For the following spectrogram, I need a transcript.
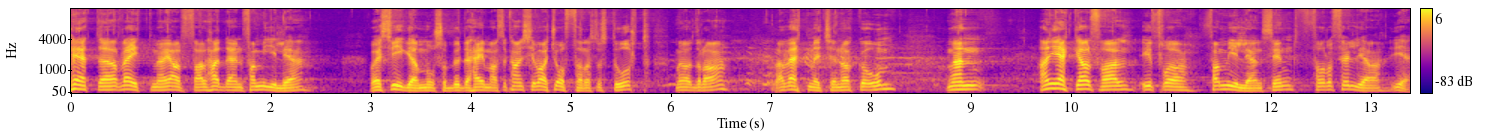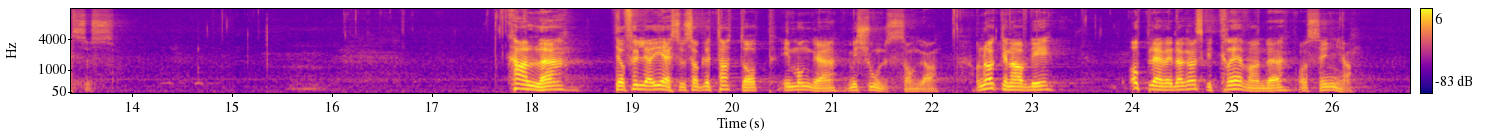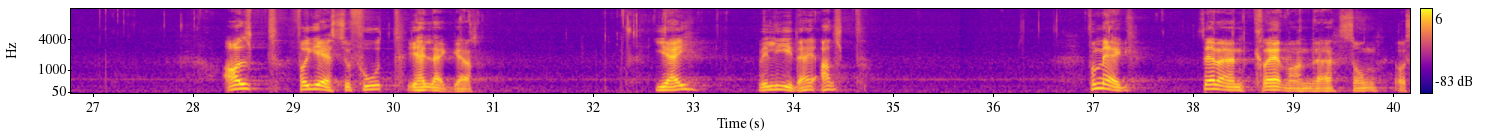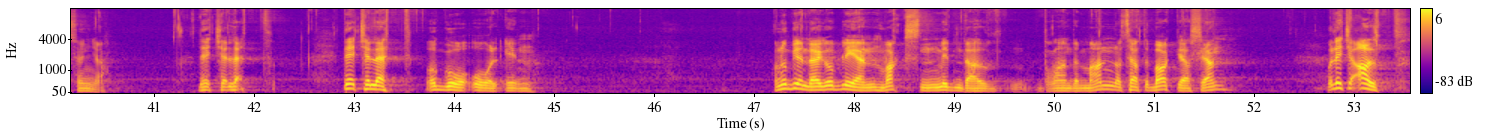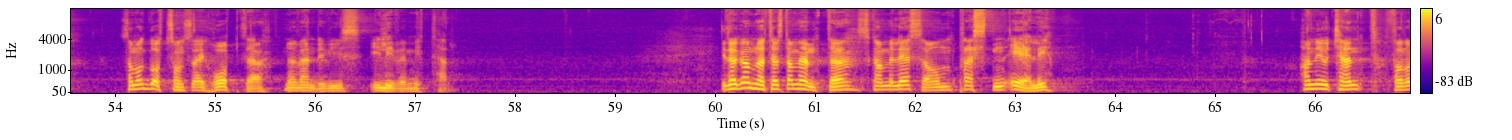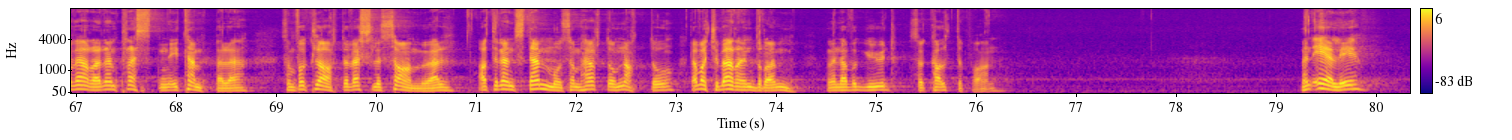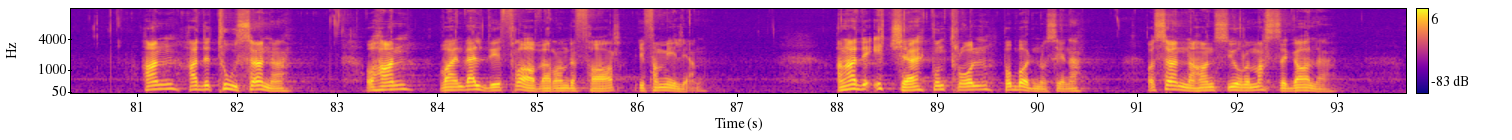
Peter vet vi iallfall hadde en familie og ei svigermor som bodde hjemme, så kanskje var ikke offeret så stort med å dra. Det vet vi ikke noe om. Men han gikk iallfall ifra familien sin for å følge Jesus. Kallet til å følge Jesus har blitt tatt opp i mange misjonssanger. Og Noen av de opplever jeg det ganske krevende å synge. Alt for Jesu fot jeg legger. Jeg vil gi deg alt. For meg er det en krevende sang å synge. Det er ikke lett. Det er ikke lett å gå all in. Og Nå begynner jeg å bli en voksen, middelaldrende mann og ser tilbake igjen. Og det er ikke alt som har gått sånn som jeg håpte nødvendigvis i livet mitt heller. I Det gamle testamentet kan vi lese om presten Eli. Han er jo kjent for å være den presten i tempelet som forklarte vesle Samuel at den stemma som hørte om natta, det var ikke bare en drøm, men det var Gud som kalte på han. Men Eli han hadde to sønner, og han var en veldig fraværende far i familien. Han hadde ikke kontroll på båndene sine, og sønnene hans gjorde masse gale.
